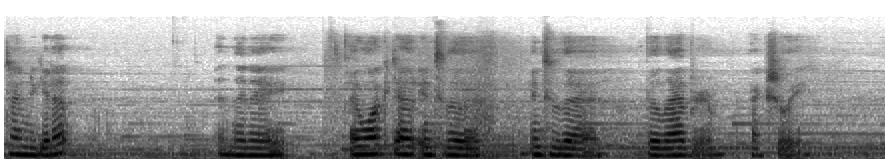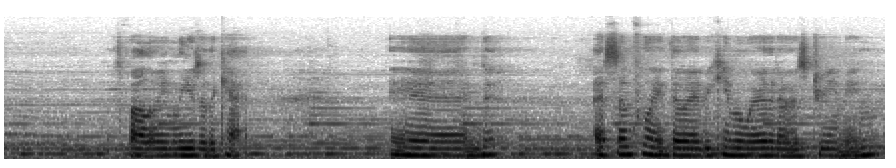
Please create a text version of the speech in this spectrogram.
time to get up. And then I I walked out into the into the the lab room actually. Following Lisa the cat. And at some point though I became aware that I was dreaming.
